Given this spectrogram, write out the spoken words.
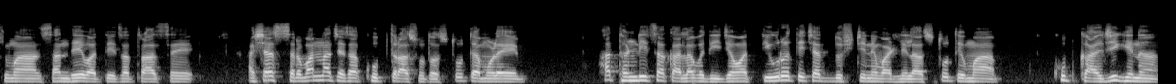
किंवा सांधेवातेचा त्रास आहे अशा सर्वांनाच याचा खूप त्रास होत असतो. त्यामुळे हा थंडीचा कालावधी जेव्हा तीव्रतेच्या दृष्टीने वाढलेला असतो तेव्हा खूप काळजी घेणं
